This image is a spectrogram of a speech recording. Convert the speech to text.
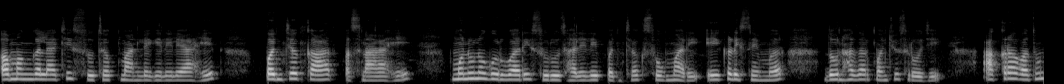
अमंगलाची सूचक मानले गेलेले आहेत. पंचक काळात असणार आहे. म्हणून गुरुवारी सुरू झालेले पंचक सोमवारी एक डिसेंबर दोन हजार पंचवीस रोजी अकरा वाजून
